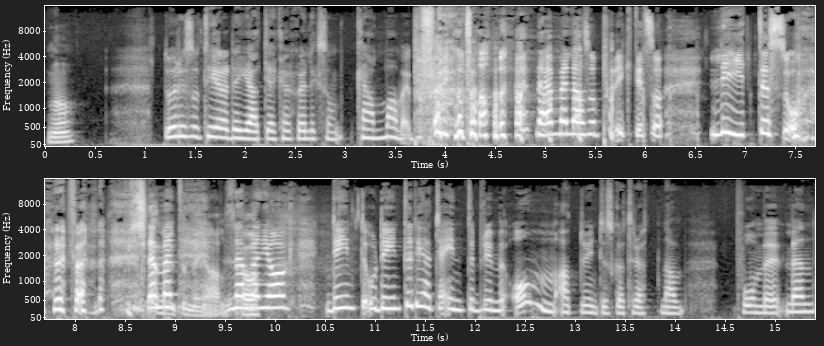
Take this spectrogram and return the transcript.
Ja. Då resulterar det i att jag kanske liksom kammar mig på fredagen. Nej, men alltså på riktigt så, lite så är det väl. Nej, men, inte mig alls. nej, Ja. men jag, det är inte, och det är inte det att jag inte bryr mig om att du inte ska tröttna på mig, men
